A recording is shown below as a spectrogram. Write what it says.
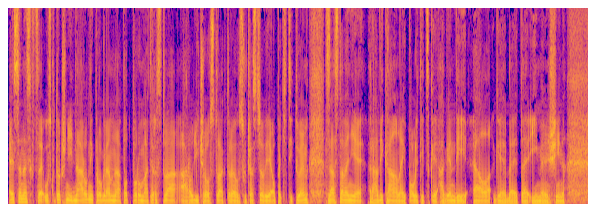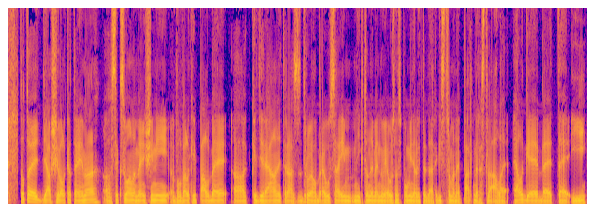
SNS chce uskutočniť národný program na podporu materstva a rodičovstva, ktorého súčasťou je, opäť citujem, zastavenie radikálnej politickej agendy LGBTI menšín. Toto je ďalšia veľká téma, sexuálne menšiny vo veľkej palbe, keď reálne teraz z druhého brehu sa im nikto nevenuje. Už sme spomínali teda registrované partnerstva, ale LGBTI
